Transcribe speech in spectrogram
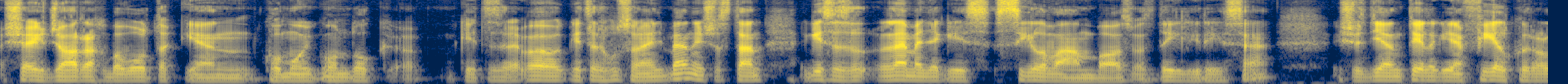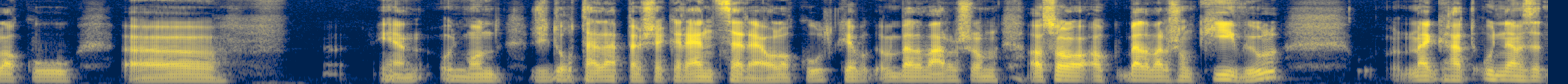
Sheikh Jarrahban voltak ilyen komoly gondok 2021-ben, és aztán egész ez lemegy egész Szilvánba, az, az déli része, és egy ilyen tényleg ilyen félkör alakú uh, ilyen úgymond zsidó telepesek rendszere alakult ki a belvároson, a, szóval a belvároson kívül, meg hát úgynevezett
